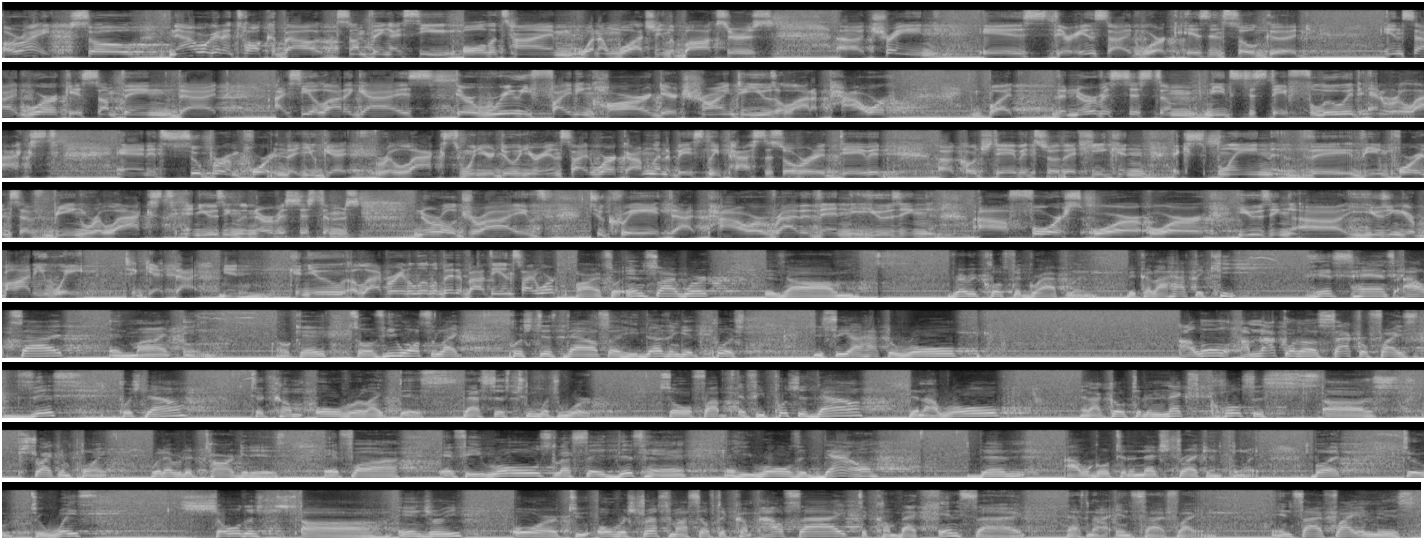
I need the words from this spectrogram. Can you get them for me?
All right, so now we're going to talk about something I see all the time when I'm watching the boxers uh, train is their inside work isn't so good. Inside work is something that I see a lot of guys, they're really fighting hard, they're trying to use a lot of power, but the nervous system needs to stay fluid and relaxed. And it's super important that you get relaxed when you're doing your inside work. I'm going to basically pass this over to David, uh, Coach David, so that he can explain the, the importance of being relaxed and using the nervous system's neural drive to create that power rather than using uh, force or, or using, uh, using your body weight to get that in. Can you elaborate a little bit about the inside work? All right, so inside work is um, very close to grappling because I have to keep his hands outside and mine in. Okay, so if he wants to like push this down so he doesn't get pushed, you see I have to roll. I won't, I'm not gonna sacrifice this push down to come over like this. That's just too much work. So if I, if he pushes down, then I roll and I go to the next closest uh, striking point, whatever the target is. If uh, if he rolls, let's say this hand, and he rolls it down, then I will go to the next striking point. But to to waste shoulder uh, injury or to overstress myself to come outside to come back inside, that's not inside fighting. Inside fighting is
